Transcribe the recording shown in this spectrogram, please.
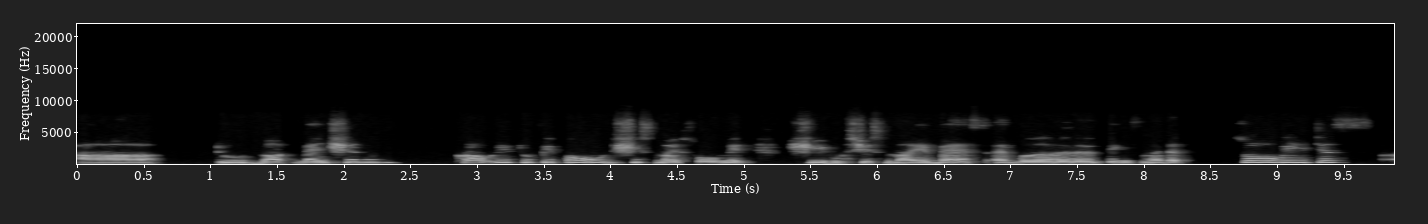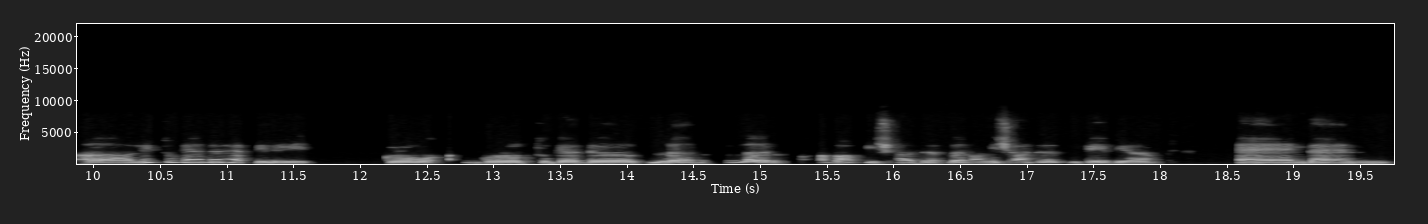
uh do not mention proudly to people, oh, she's my soulmate, she she's my best ever, things like that. So we just uh live together happily, grow grow together, learn learn about each other, learn on each other's behavior, and then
